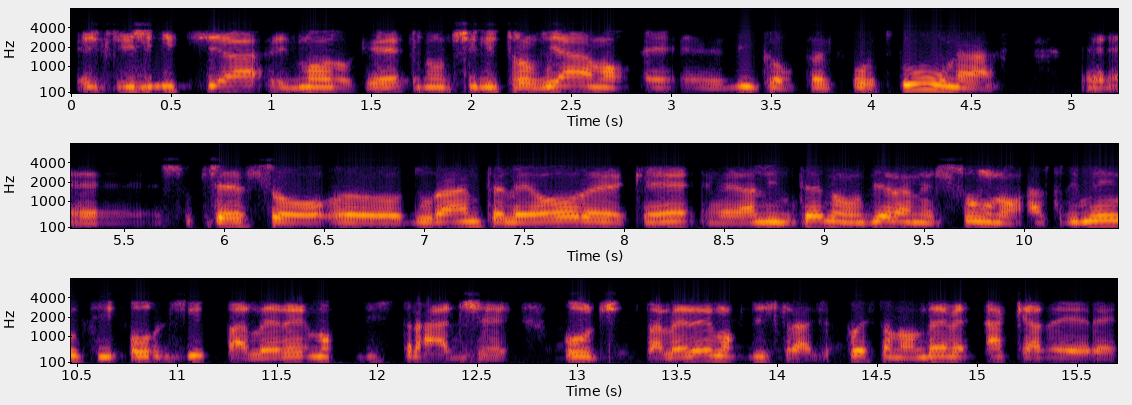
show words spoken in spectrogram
edilizia in modo che non ci ritroviamo, eh, dico per fortuna è successo eh, durante le ore che eh, all'interno non vi era nessuno, altrimenti oggi parleremo di strage, oggi parleremo di strage. Questo non deve accadere,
